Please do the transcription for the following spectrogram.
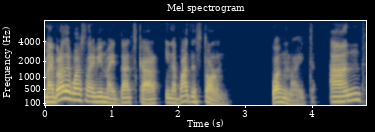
My brother was driving my dad's car in a bad storm one night, and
